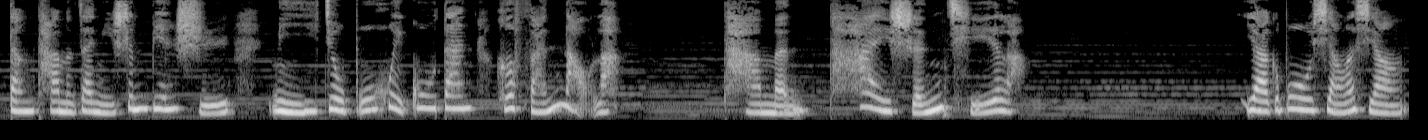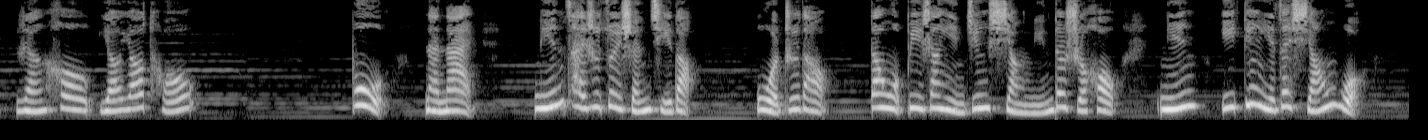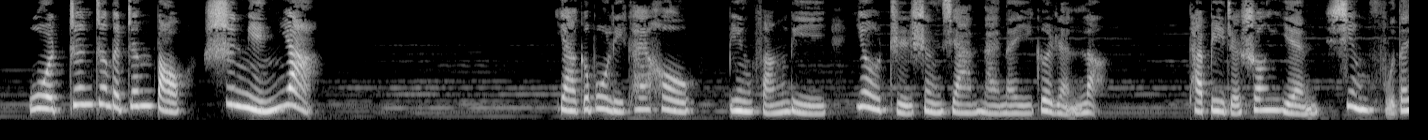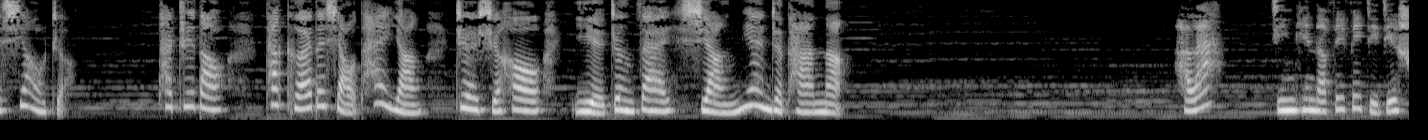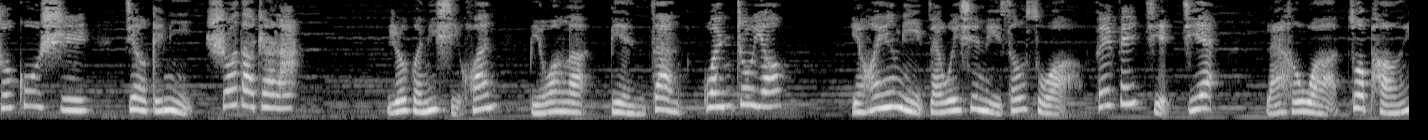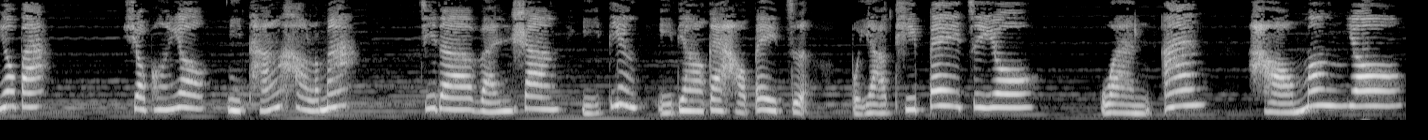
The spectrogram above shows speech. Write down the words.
当他们在你身边时，你就不会孤单和烦恼了。他们太神奇了。雅各布想了想，然后摇摇头：“不，奶奶，您才是最神奇的。我知道，当我闭上眼睛想您的时候，您一定也在想我。”我真正的珍宝是您呀！雅各布离开后，病房里又只剩下奶奶一个人了。她闭着双眼，幸福的笑着。他知道，他可爱的小太阳这时候也正在想念着他呢。好啦，今天的菲菲姐姐说故事。就给你说到这儿啦！如果你喜欢，别忘了点赞关注哟。也欢迎你在微信里搜索“菲菲姐姐”，来和我做朋友吧。小朋友，你躺好了吗？记得晚上一定一定要盖好被子，不要踢被子哟。晚安，好梦哟。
